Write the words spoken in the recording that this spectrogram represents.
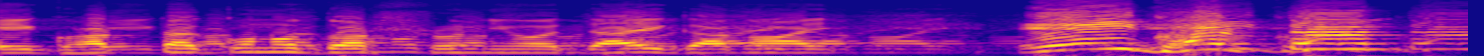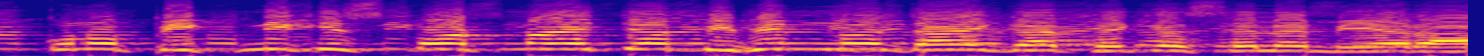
এই ঘরটা কোনো দর্শনীয় জায়গা নয়। এই ঘরটা কোনো পিকনিক স্পট নয় যে বিভিন্ন জায়গা থেকে ছেলে মেয়েরা,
